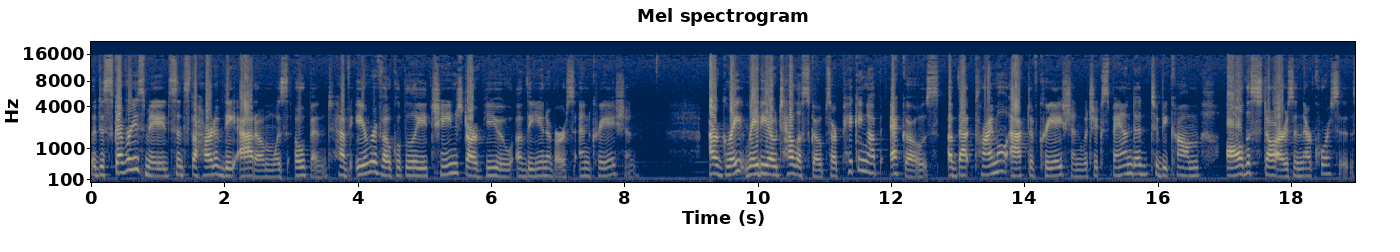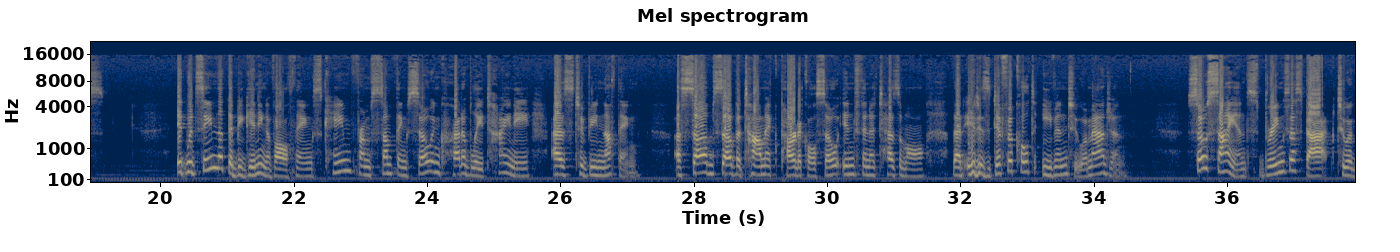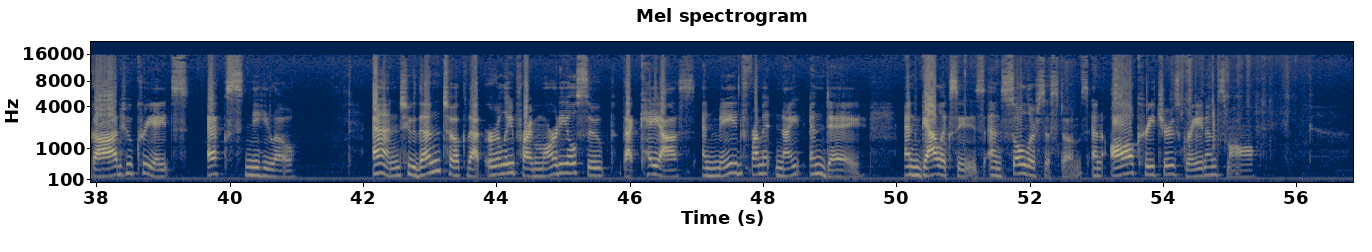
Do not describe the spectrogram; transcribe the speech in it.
The discoveries made since the heart of the atom was opened have irrevocably changed our view of the universe and creation. Our great radio telescopes are picking up echoes of that primal act of creation which expanded to become all the stars in their courses. It would seem that the beginning of all things came from something so incredibly tiny as to be nothing, a sub-subatomic particle so infinitesimal that it is difficult even to imagine. So science brings us back to a God who creates ex nihilo, and who then took that early primordial soup, that chaos, and made from it night and day, and galaxies and solar systems and all creatures great and small.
